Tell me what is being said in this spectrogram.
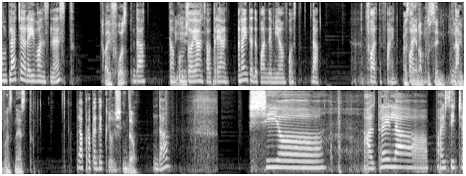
îmi place Raven's Nest, Ai fost? da. Acum Ești- 2 ani sau 3 ani. Înainte de pandemie am fost. Da. Foarte fain. Asta foarte e în mișto. Apuseni, Da. Ravens Nest. E aproape de Cluj. Da. Da? Și uh, al treilea, aș zice,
